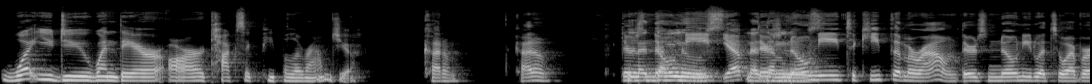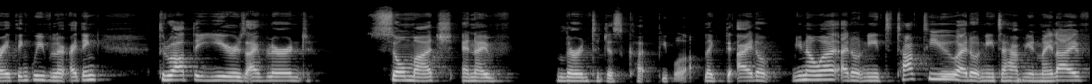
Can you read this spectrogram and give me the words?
what you do when there are toxic people around you. Cut them. Cut them. There's Let no them need. lose. Yep. Let there's no lose. need to keep them around. There's no need whatsoever. I think we've learned, I think throughout the years, I've learned so much and I've learned to just cut people off. Like, I don't, you know what? I don't need to talk to you. I don't need to have you in my life.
